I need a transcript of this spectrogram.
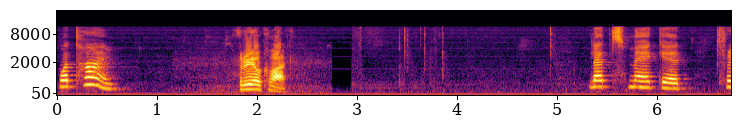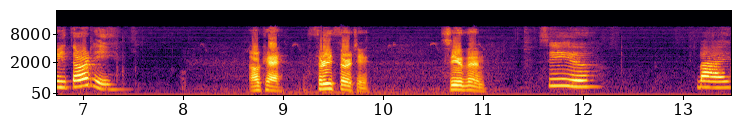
What time? Three o'clock. Let's make it 3:30. Okay, 3.30. See you then. See you. Bye.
